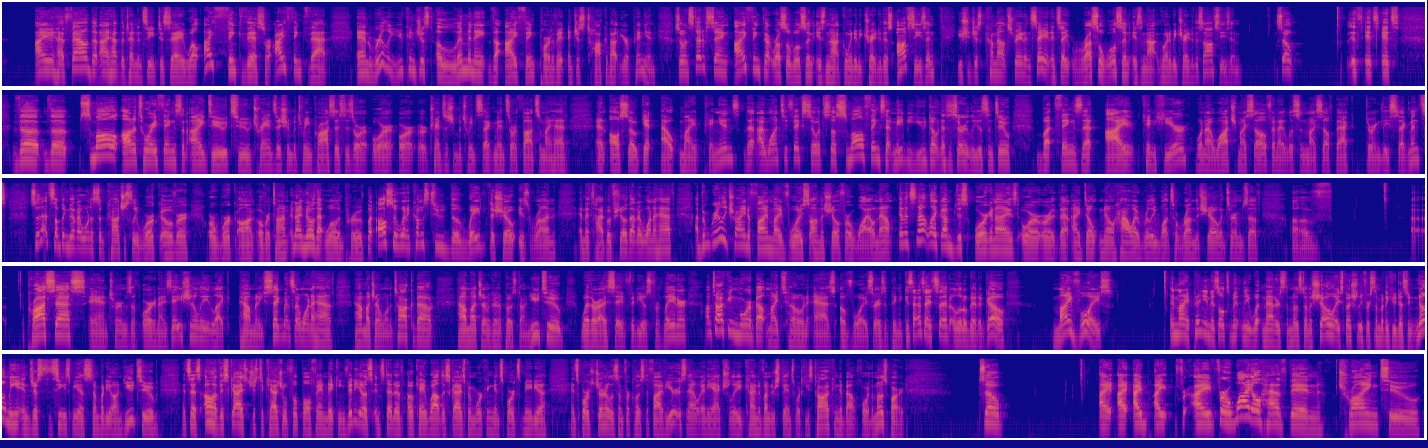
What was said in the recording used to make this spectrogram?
I have found that I have the tendency to say, well, I think this or I think that. And really, you can just eliminate the I think part of it and just talk about your opinion. So instead of saying, I think that Russell Wilson is not going to be traded this offseason, you should just come out straight and say it and say, Russell Wilson is not going to be traded this offseason. So it's, it's, it's, the the small auditory things that I do to transition between processes or or, or or transition between segments or thoughts in my head and also get out my opinions that I want to fix. So it's those small things that maybe you don't necessarily listen to, but things that I can hear when I watch myself and I listen myself back during these segments. So that's something that I want to subconsciously work over or work on over time, and I know that will improve. But also, when it comes to the way that the show is run and the type of show that I want to have, I've been really trying to find my voice on the show for a while now, and it's not like I'm disorganized or, or that I don't know how I really want to run the show in terms of of uh, process and terms of organizationally, like how many segments I want to have, how much I want to talk about, how much I'm going to post on YouTube, whether I save videos for later. I'm talking more about my tone as a voice or as opinion, because as I said a little bit ago, my voice in my opinion, is ultimately what matters the most on the show, especially for somebody who doesn't know me and just sees me as somebody on YouTube and says, oh, this guy's just a casual football fan making videos, instead of, okay, wow, this guy's been working in sports media and sports journalism for close to five years now, and he actually kind of understands what he's talking about for the most part. So, I, I, I, I, for, I, for a while have been trying to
